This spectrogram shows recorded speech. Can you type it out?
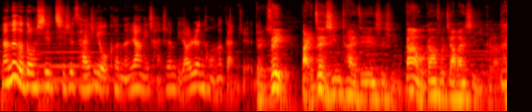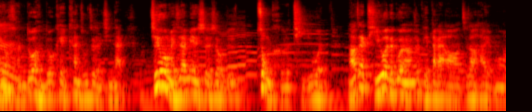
那那个东西其实才是有可能让你产生比较认同的感觉的。对，所以摆正心态这件事情，当然我刚刚说加班是一个了，还有嗯很多很多可以看出这种心态。其实我每次在面试的时候，我就是综合提问，然后在提问的过程中就可以大概哦知道他有没有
